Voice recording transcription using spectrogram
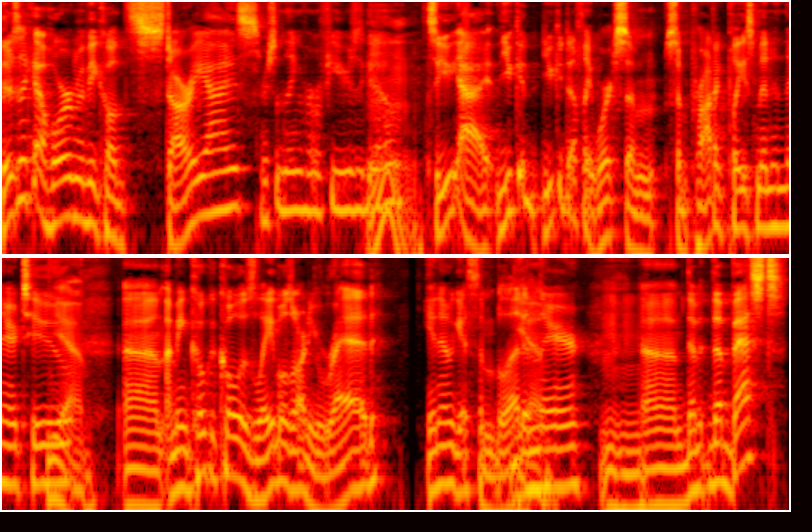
There's like a horror movie called Starry Eyes or something from a few years ago. Hmm. So you, yeah, you could you could definitely work some some product placement in there too. Yeah. Um, I mean, Coca Cola's label's already red. You know, get some blood in there. Mm-hmm. Um, the the best.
